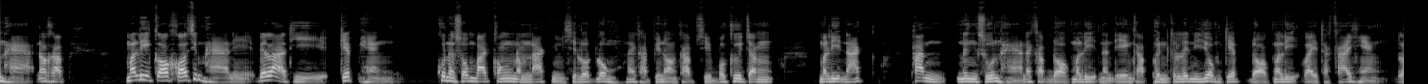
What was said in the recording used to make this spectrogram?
105เนาะครับมะลิกอขอ15นี่ เวลาที่เก็บแห้ง คุณสมบัติของน้ำหนักนี่สิลดลงนะครับพี่น้องครับสิบ่คือจังมะลินักพัน105นะครับดอกมะลินั่นเองครับเพิ่นก็เลยนิยมเก็บดอกมะลิไว้ถ้าขายแห้งห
